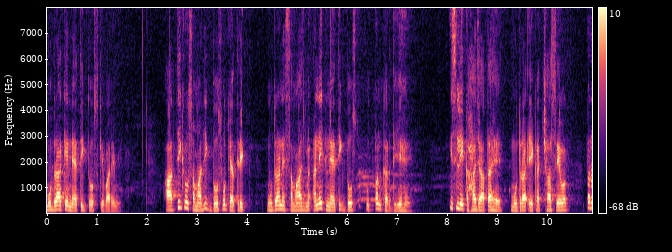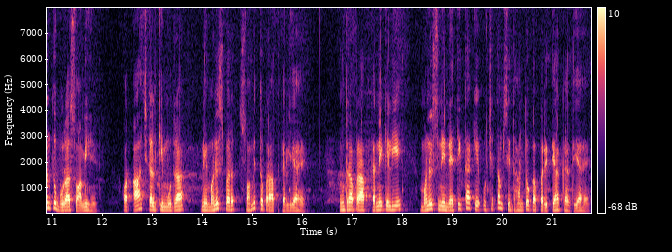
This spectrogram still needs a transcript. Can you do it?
मुद्रा के नैतिक दोष के बारे में। आर्थिक और सामाजिक दोषों के अतिरिक्त मुद्रा ने समाज में अनेक नैतिक दोष उत्पन्न कर दिए हैं। इसलिए कहा जाता है, मुद्रा एक अच्छा सेवक, परंतु बुरा स्वामी है और आजकल की मुद्रा ने मनुष्य पर स्वामित्व प्राप्त कर लिया है। मुद्रा प्राप्त करने के लिए मनुष्य ने नैतिकता के उच्चतम सिद्धांतों का परित्याग कर दिया है।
